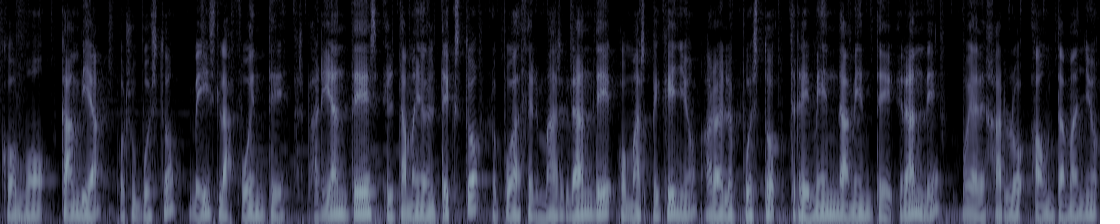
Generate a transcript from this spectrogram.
cómo cambia, por supuesto. ¿Veis? La fuente, las variantes, el tamaño del texto. Lo puedo hacer más grande o más pequeño. Ahora lo he puesto tremendamente grande. Voy a dejarlo a un tamaño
